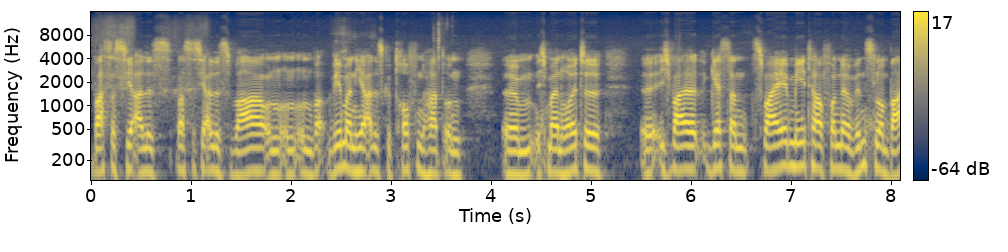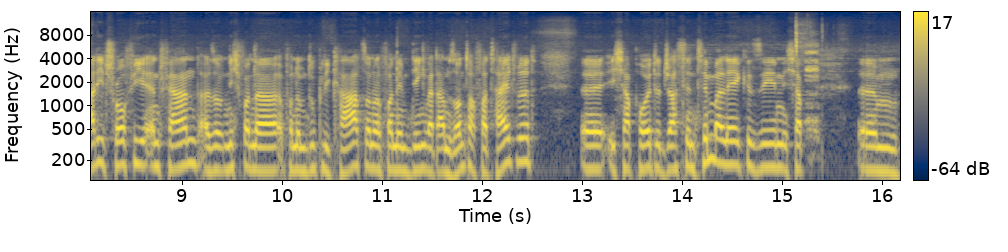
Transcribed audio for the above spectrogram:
was das hier alles, was das hier alles war und, und, und wen man hier alles getroffen hat. Und ähm, ich meine, heute, ich war gestern zwei Meter von der Vince Lombardi Trophy entfernt, also nicht von, der, von einem Duplikat, sondern von dem Ding, was am Sonntag verteilt wird. Äh, ich habe heute Justin Timberlake gesehen, ich habe ähm,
